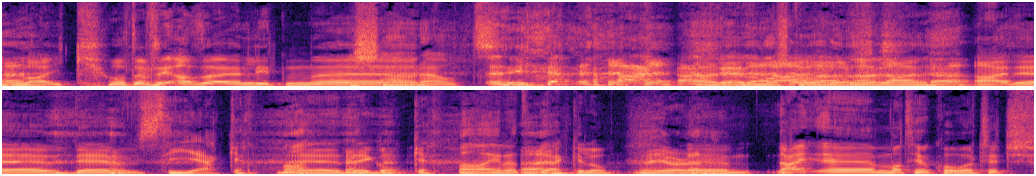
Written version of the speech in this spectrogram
Like? Holdt jeg på å si. Altså en liten uh, Shout-out. nei, det det norske ordet nei, det, det sier jeg ikke. Det, det går ikke. Ja, det er er ikke lov. Eh, nei, uh, Mateo Kovacic.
